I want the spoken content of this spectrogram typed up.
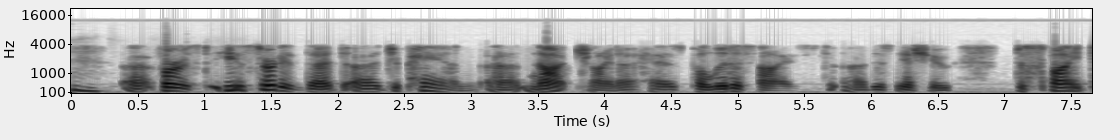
Mm. first, he asserted that uh, Japan, uh, not China, has politicized this issue, despite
